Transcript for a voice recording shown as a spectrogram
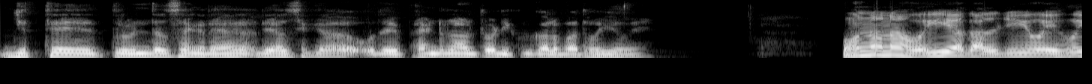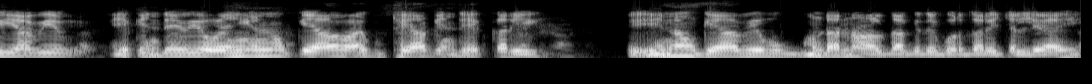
ਜਿੱਥੇ ਤਲਵਿੰਦਰ ਸਿੰਘ ਰਹਿ ਰਿਹਾ ਸੀਗਾ ਉਹਦੇ ਫਰੈਂਡ ਨਾਲ ਤੁਹਾਡੀ ਕੋਈ ਗੱਲਬਾਤ ਹੋਈ ਹੋਵੇ? ਉਹਨਾਂ ਨਾਲ ਹੋਈ ਆ ਗੱਲ ਜੀ ਉਹ ਇਹੋ ਹੀ ਆ ਵੀ ਇਹ ਕਹਿੰਦੇ ਵੀ ਉਹ ਅਸੀਂ ਇਹਨੂੰ ਕਿਹਾ ਵਾ ਉੱਠਿਆ ਕਹਿੰਦੇ ਇੱਕ ਵਾਰੀ। ਤੇ ਇਹਨਾਂ ਨੂੰ ਕਿਹਾ ਵੀ ਉਹ ਮੁੰਡਾ ਨਾਲ ਦਾ ਕਿਤੇ ਗੁਰਦਾਰੇ ਚੱਲਿਆ ਸੀ।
